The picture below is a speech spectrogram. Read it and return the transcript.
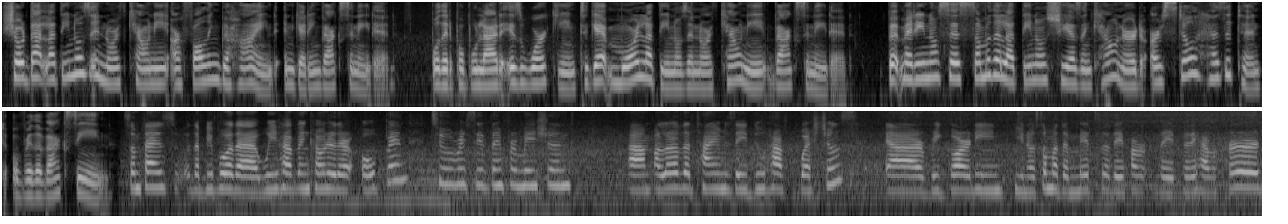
showed that Latinos in North County are falling behind in getting vaccinated. Poder Popular is working to get more Latinos in North County vaccinated. But Merino says some of the Latinos she has encountered are still hesitant over the vaccine. Sometimes the people that we have encountered are open to receive the information. Um, a lot of the times they do have questions uh, regarding, you know, some of the myths that they've, they, they have heard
